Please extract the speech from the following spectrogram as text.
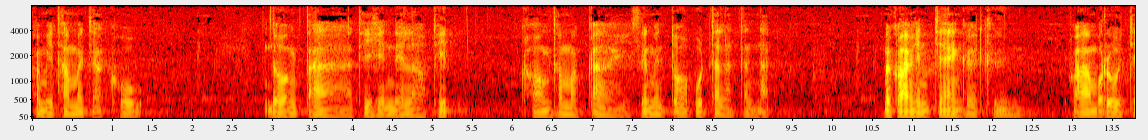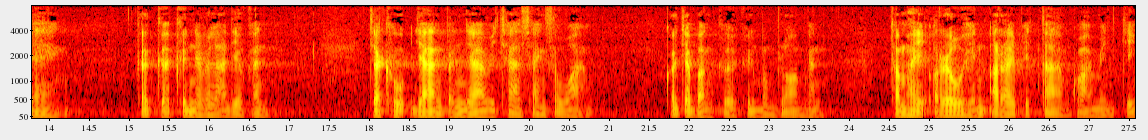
ก็มีธรรมจักคุดวงตาที่เห็นในรอบทิศของธรรมกาย ซึ่งเป็นตัวพุทธลัตนะ เมื่อความเห็นแจ้งเกิดขึ้น ความรู้แจ้ง ก็เกิดขึ้นในเวลาเดียวกันจักขุญาณปัญญาวิชาแสงสว่าง ก็จะบังเกิดขึ้นพร้อมๆกันทำให้รู้เห็นอะไรไปตามความเป็นจริง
